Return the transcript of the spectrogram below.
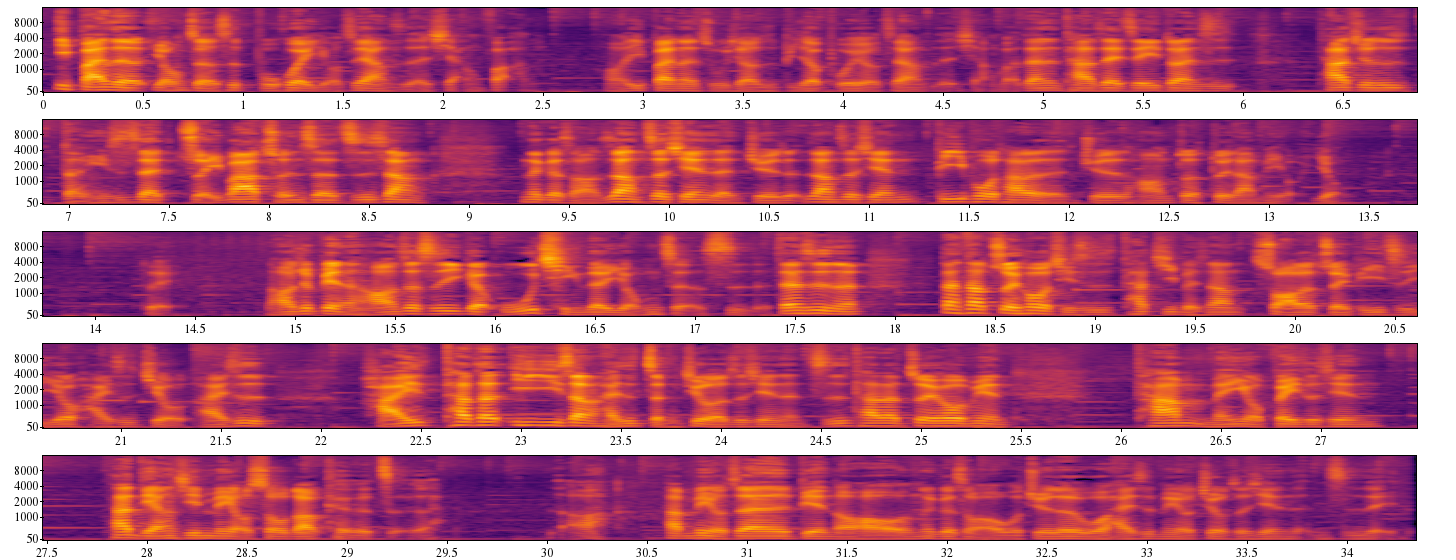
一般的勇者是不会有这样子的想法的哦。一般的主角是比较不会有这样子的想法，但是他在这一段是，他就是等于是在嘴巴唇舌之上，那个什么，让这些人觉得，让这些逼迫他的人觉得好像都对他没有用，对，然后就变成好像这是一个无情的勇者似的，但是呢。但他最后其实他基本上耍了嘴皮子以后还是救，还是还他在意义上还是拯救了这些人，只是他在最后面他没有被这些他良心没有受到苛责啊，啊，他没有在那边哦那个什么，我觉得我还是没有救这些人之类的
